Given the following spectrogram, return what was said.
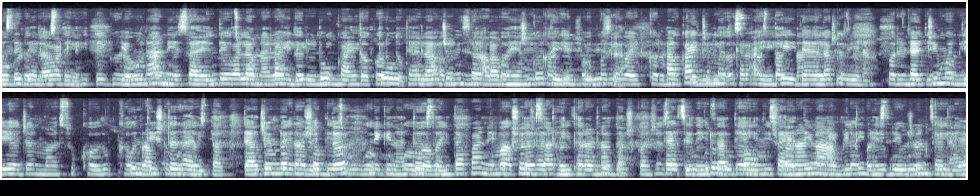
असे त्याला वाटले. यवनाने सायदेवाला पाहिले तो काय तो त्याला अग्निसारखा भयंकर तेजस्वी दिसला हा काय चमत्कार आहे हे त्याला कळेना त्याची मध्ये जन्मात सुख दुःख कुंतिष्ट झाली असतात. त्या तोंडातून शब्द निघेना तो. संतापाने अक्षरशः इतरांना दोष कशासाठी द्यायचा? त्या सायदेवाने आपल्याकडे भोजन केले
